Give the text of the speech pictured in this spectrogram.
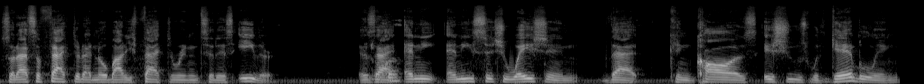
So that's a factor that nobody's factoring into this either. Is that Okay. any any situation that can cause issues with gambling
